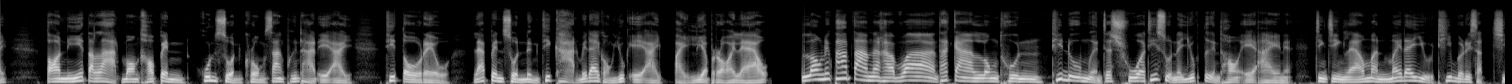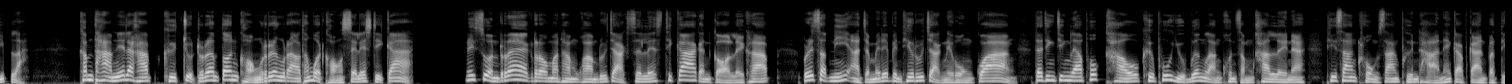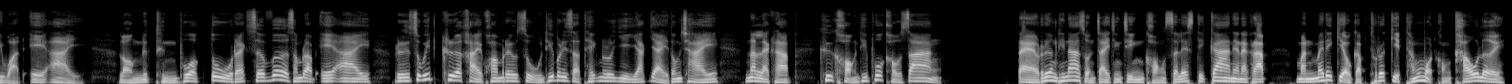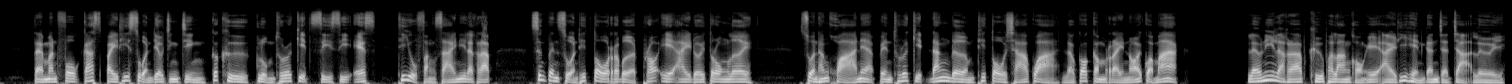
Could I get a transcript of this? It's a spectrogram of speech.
ตอนนี้ตลาดมองเขาเป็นหุ้นส่วนโครงสร้างพื้นฐาน AI ที่โตเร็ว และเป็นส่วนหนึ่งที่ขาดไม่ได้ของยุค AI ไปเรียบร้อยแล้ว ลองนึกภาพตามนะครับว่าถ้าการลงทุนที่ดูเหมือนจะชัวร์ที่สุดในยุคตื่นทอง AI เนี่ยจริง ๆ แล้วมันไม่ได้อยู่ที่บริษัทชิปล่ะคำถามนี้แหละครับคือจุดเริ่มต้นของเรื่องราวทั้งหมดของ Celestica ในส่วนแรกเรามาทำความรู้จัก Celestica กันก่อนเลยครับ บริษัทนี้อาจจะไม่ได้เป็นที่รู้จักในวงกว้าง แต่จริง ๆ แล้วพวกเขาคือผู้อยู่เบื้องหลังคนสำคัญเลยนะ ที่สร้างโครงสร้างพื้นฐานให้กับการปฏิวัติ AI ลองนึกถึงพวกตู้ Rack Server สำหรับ AI หรือสวิตช์เครือข่ายความเร็วสูงที่บริษัทเทคโนโลยียักษ์ใหญ่ต้องใช้ นั่นแหละครับ คือของที่พวกเขาสร้าง แต่เรื่องที่น่าสนใจจริง ๆ ของ Celestica เนี่ยนะครับ มันไม่ได้เกี่ยวกับธุรกิจทั้งหมดของเขาเลย แต่มันโฟกัสไปที่ส่วนเดียวจริง ๆ ก็คือกลุ่มธุรกิจ CCS ที่อยู่ฝั่งซ้ายนี่แหละครับ ซึ่งเป็นส่วนที่โตระเบิดเพราะ AI โดยตรงเลย ส่วนทางขวาเนี่ยเป็นธุรกิจดั้งเดิมที่โตช้ากว่า แล้วก็กำไรน้อยกว่ามาก แล้วนี่แหละครับคือพลังของ AI ที่เห็นกันจะๆเลย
